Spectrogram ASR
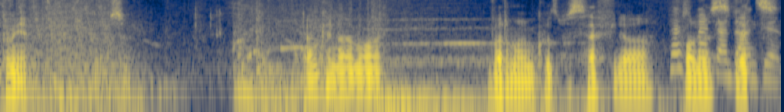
Komm her. Danke einmal. Warte mal kurz, bis Seth wieder voll ist. Jetzt.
